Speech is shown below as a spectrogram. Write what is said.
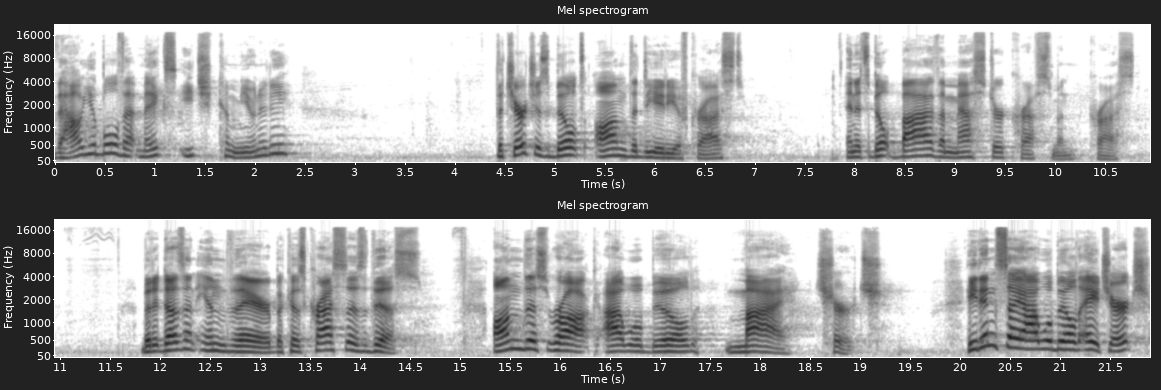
valuable that makes each community? The church is built on the deity of Christ, and it's built by the master craftsman, Christ. But it doesn't end there because Christ says this On this rock I will build my church. He didn't say, I will build a church.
